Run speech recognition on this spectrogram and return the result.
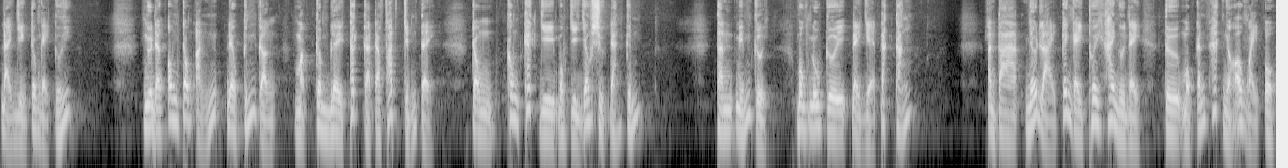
đại diện trong ngày cưới. Người đàn ông trong ảnh đeo kính cận, mặt cơm lê thắt cà ra phát chỉnh tề trông không khác gì một vị giáo sư đáng kính. Thành mỉm cười, một nụ cười đầy vẻ đắc thắng. Anh ta nhớ lại cái ngày thuê hai người này từ một cánh hát nhỏ ở ngoại ô.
